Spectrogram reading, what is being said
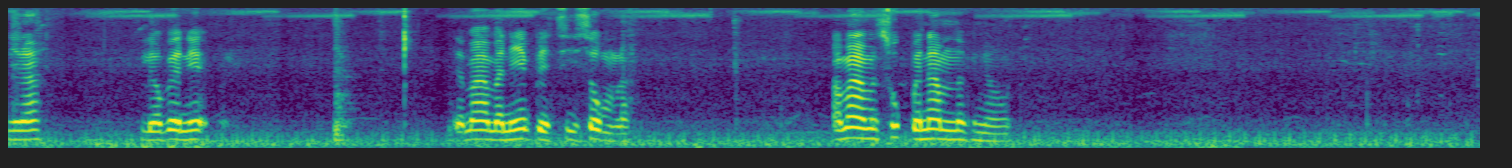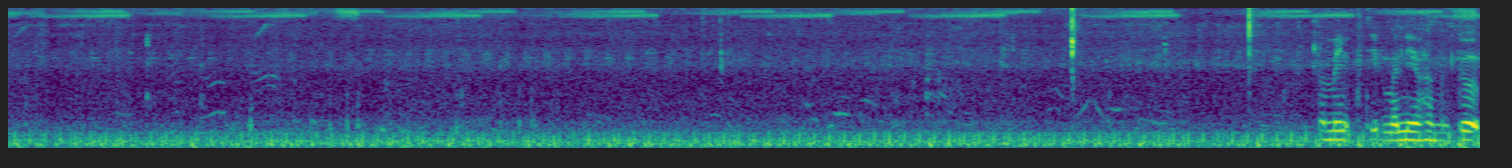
นี่นะเหลืองแบบนี้ แต่มาบันนี้เป็นสีส้มละเอามามันสุกไปน้ำนะพี่น้อง มันเป็นทิมันเนี่ยค่ะมันเกิด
